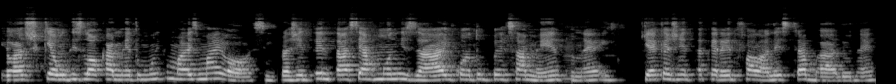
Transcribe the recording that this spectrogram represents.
eu acho que é um deslocamento muito mais maior, assim, para a gente tentar se harmonizar enquanto um pensamento, né? Que é que a gente está querendo falar nesse trabalho, né?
